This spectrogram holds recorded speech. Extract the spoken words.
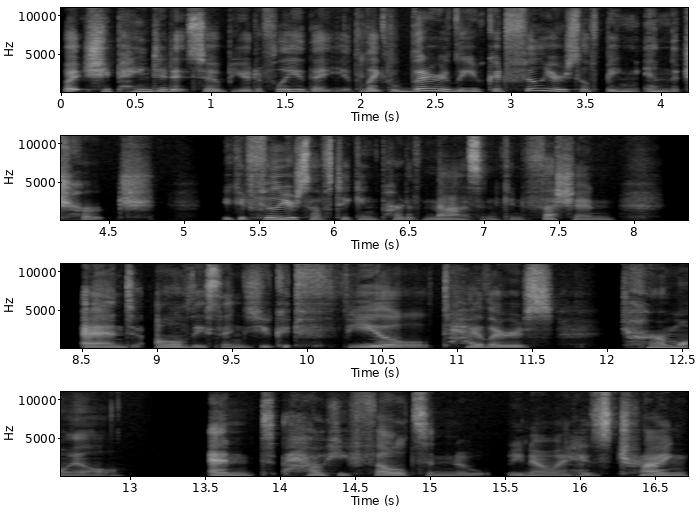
But she painted it so beautifully that like literally you could feel yourself being in the church. You could feel yourself taking part of mass and confession and all of these things. You could feel tyler's turmoil and how he felt and uh, you know his trying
